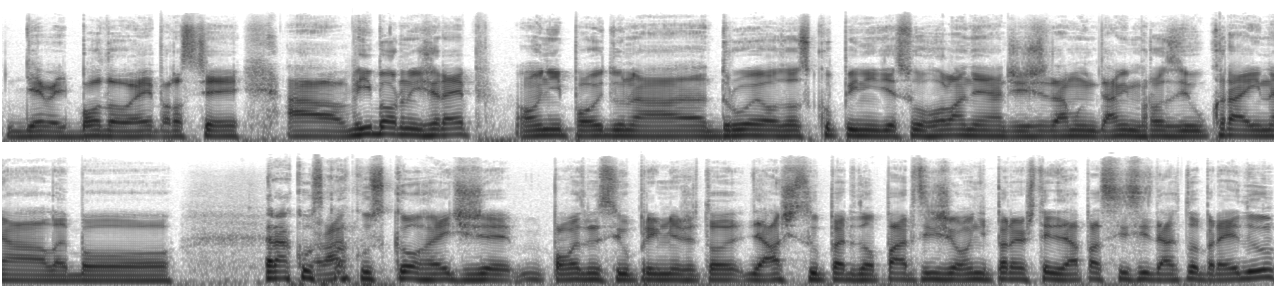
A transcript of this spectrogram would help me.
9 bodov, hej, proste a výborný žreb, oni pôjdu na druhého zo skupiny, kde sú Holandia, čiže tam, tam im hrozí Ukrajina alebo Rakúsko. Rakúsko, hej, čiže povedzme si úprimne, že to je ďalší super do party, že oni prvé 4 zápasy si takto prejdú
